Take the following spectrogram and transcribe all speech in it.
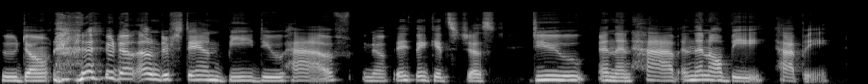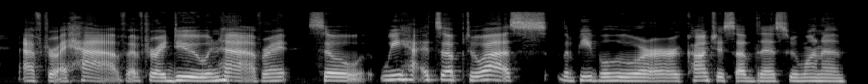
who don't who don't understand be do have you know? They think it's just do and then have and then i'll be happy after i have after i do and have right? So we ha- it's up to us the people who are conscious of this we want to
